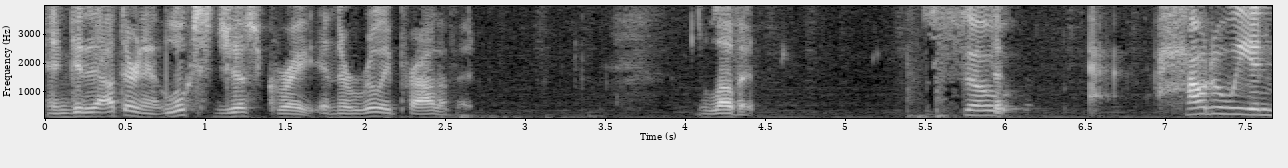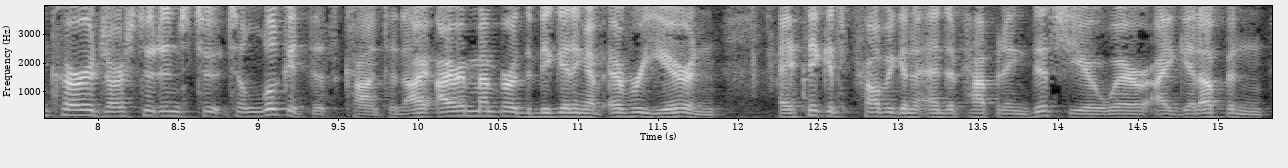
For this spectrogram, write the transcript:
and get it out there, and it looks just great, and they're really proud of it. Love it. So, how do we encourage our students to, to look at this content? I, I remember the beginning of every year, and I think it's probably going to end up happening this year, where I get up and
